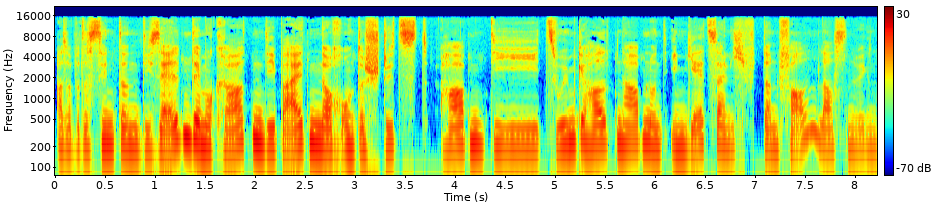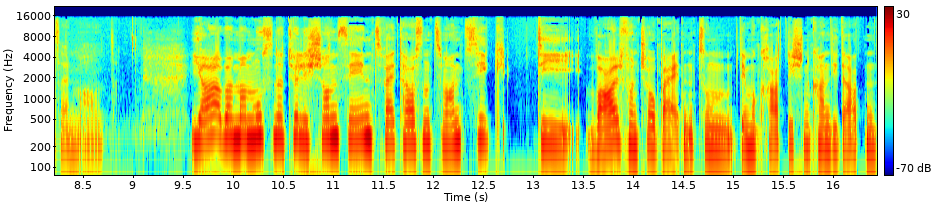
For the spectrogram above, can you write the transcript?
Also, aber das sind dann dieselben Demokraten, die Biden noch unterstützt haben, die zu ihm gehalten haben und ihn jetzt eigentlich dann fallen lassen wegen seinem Alter. Ja, aber man muss natürlich schon sehen, 2020 die Wahl von Joe Biden zum demokratischen Kandidaten,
